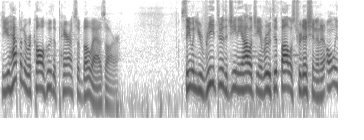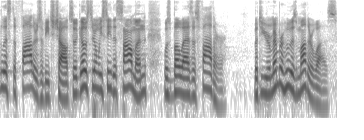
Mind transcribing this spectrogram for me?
Do you happen to recall who the parents of Boaz are? See, when you read through the genealogy in Ruth, it follows tradition and it only lists the fathers of each child. So it goes through and we see that Salmon was Boaz's father. But do you remember who his mother was?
